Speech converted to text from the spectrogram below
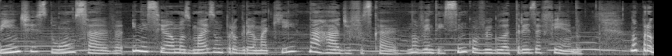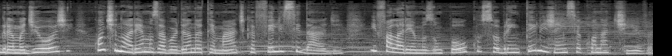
Ouvintes do OnSarva. Iniciamos mais um programa aqui na Rádio Fuscar 95,3 FM. No programa de hoje, continuaremos abordando a temática felicidade e falaremos um pouco sobre a inteligência conativa.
